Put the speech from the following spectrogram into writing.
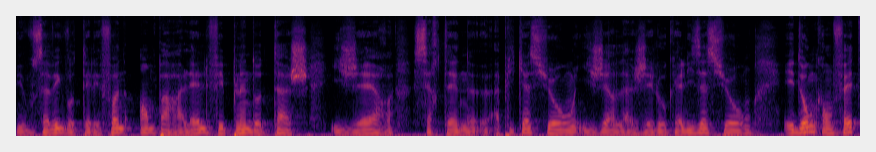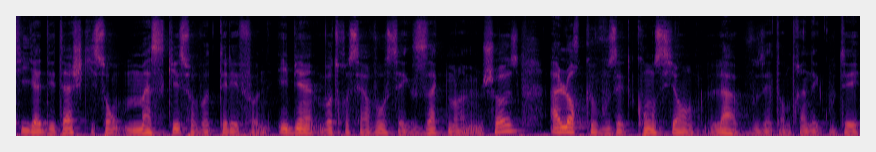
mais vous savez que votre téléphone, en parallèle fait plein d'autres tâches. Il gère certaines euh, applications, il gère la géolocalisation, et donc en fait il y a des tâches qui sont masquées sur votre téléphone. Eh bien votre cerveau c'est exactement la même chose, alors que vous êtes conscient, là vous êtes en train d'écouter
